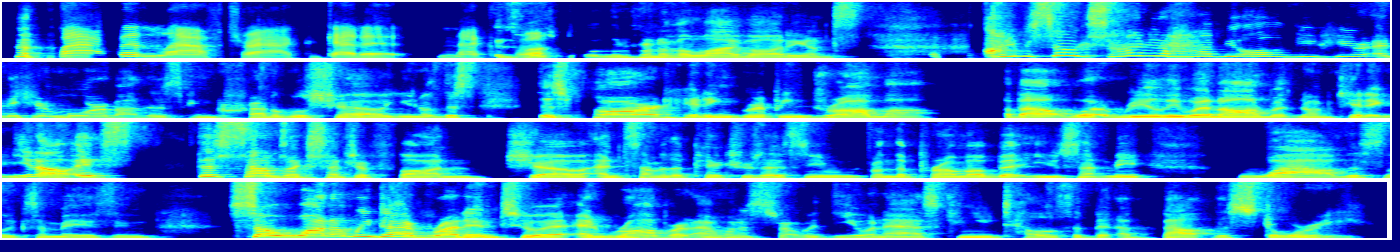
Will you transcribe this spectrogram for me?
Clap and laugh track. Get it. Next one. In front of a live audience. I'm so excited to have you all of you here and to hear more about this incredible show. You know, this this hard hitting, gripping drama about what really went on. But no, I'm kidding. You know, it's this sounds like such a fun show. And some of the pictures I've seen from the promo bit you sent me, wow, this looks amazing. So why don't we dive right into it? And Robert, I want to start with you and ask, can you tell us a bit about the story?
